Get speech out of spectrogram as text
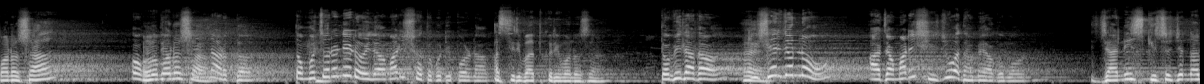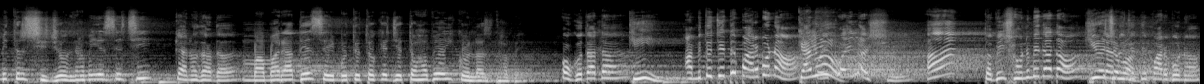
মনসা? ও মনসা। নারদা তোমার চরণে রইল আমারই শতকোটি প্রণাম। আশীর্বাদ করি মনসা। তবে দাদা হ্যাঁ। কিসের জন্য? আজ আমার এই সিজুয়া ধামে আগমন। জানিস কিসের জন্য আমি তোর সিজোর ধামে এসেছি? কেন দাদা? মামার আদেশ এই মতে তোকে যেতে হবে ওই কৈলাস ধামে ওগো দাদা। কি? আমি তো যেতে পারব না। কেন? কৈলাসে। হ্যাঁ? তবে শুনবে দাদা কি হয়েছে যেতে পারব না?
